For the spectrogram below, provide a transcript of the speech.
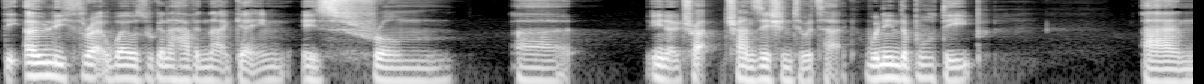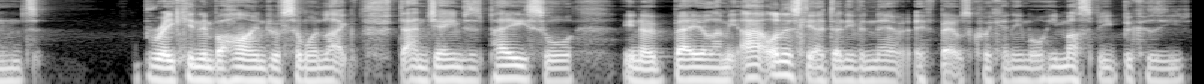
the only threat Wales were going to have in that game is from uh, you know, tra- transition to attack, winning the ball deep, and breaking in behind with someone like Dan James's pace or you know Bale. I mean, I, honestly, I don't even know if Bale's quick anymore. He must be because he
